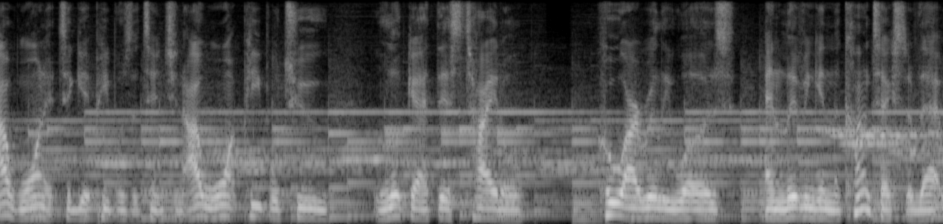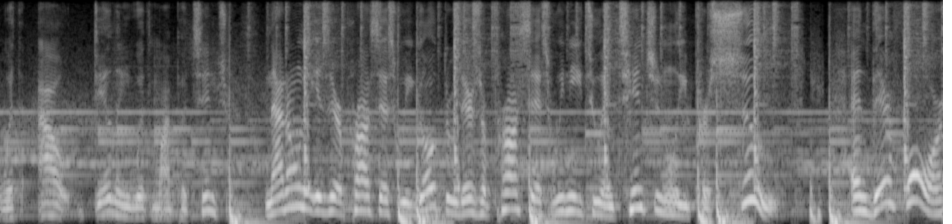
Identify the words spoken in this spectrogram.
I want it to get people's attention. I want people to look at this title, Who I Really Was, and living in the context of that without dealing with my potential. Not only is there a process we go through, there's a process we need to intentionally pursue. And therefore,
